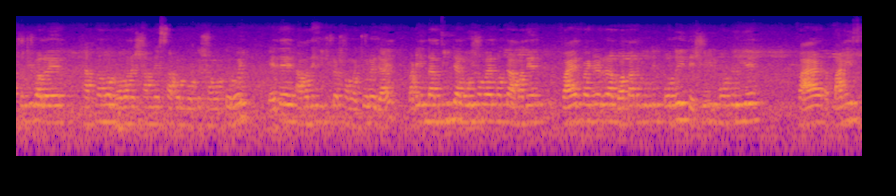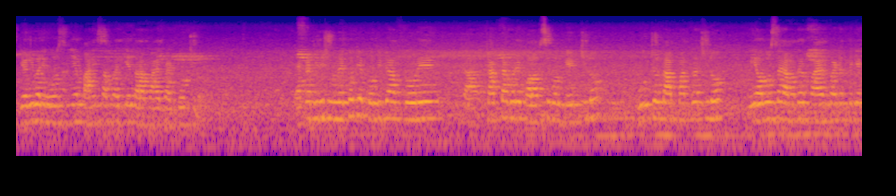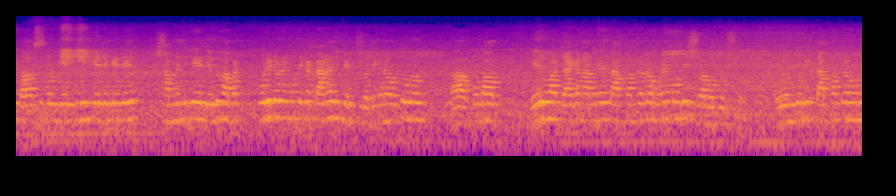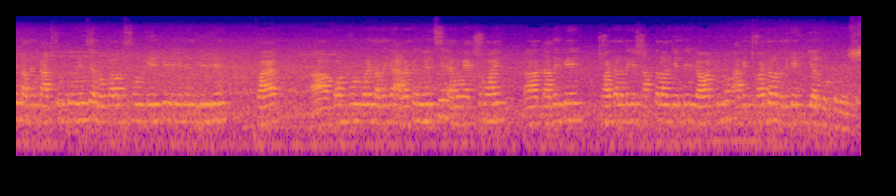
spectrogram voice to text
সচিবালয়ের সাত নম্বর ভবনের সামনে স্থাপন করতে সমর্থ হই। এতে আমাদের কিছুটা সময় চলে যায়। But in the meantime ওই সময়ের মধ্যে আমাদের ফায়ার ফাইটাররা গতানুগতিক পদ্ধতিতে সিঁড়ির মধ্যে দিয়ে ফায়ার পানি ডেলিভারি হোস দিয়ে পানি সাপ্লাই দিয়ে তারা ফায়ার ফাইট করছিল। একটা জিনিস উল্লেখ্য যে প্রতিটা ফ্লোরে চারটা করে কলাপসিবল গেট ছিল, উচ্চ তাপমাত্রা ছিল। এই অবস্থায় আমাদের ফায়ার ফাইটার থেকে কলাপসিবল গেটগুলি কেটে কেটে সামনের দিকে যেহেতু আবার করিডোরের মধ্যে একটা টানেল ইফেক্ট ছিল, যেখানে অত কোথাও বের হওয়ার জায়গা না থাকে তাপমাত্রাটা অনেক মধ্যে সীমাবদ্ধ ছিল। ওই অত্যধিক তাপমাত্রার মধ্যে তাদের কাজ করতে হয়েছে এবং কলাপসিবল গেট কেটে কেটে ধীরে ধীরে ফায়ার কন্ট্রোল করে তাদেরকে আগাতে হয়েছে এবং এক সময় তাদেরকে ছয়তলা থেকে সাততলা যেতে যাওয়ার জন্য আগে ছয়তলা তাদেরকে ক্লিয়ার করতে হয়েছে।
